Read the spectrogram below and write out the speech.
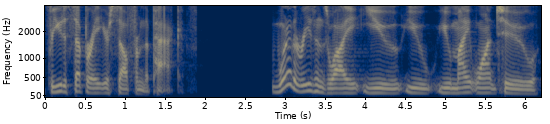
for you to separate yourself from the pack. One of the reasons why you you you might want to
